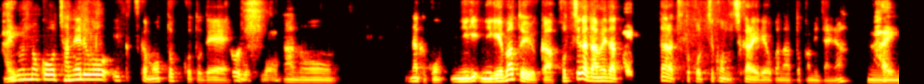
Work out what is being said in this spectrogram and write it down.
はい自分のこう、チャンネルをいくつか持っとくことで、そうですね。あの、なんかこう、逃げ、逃げ場というか、こっちがダメだったら、ちょっとこっち今度力入れようかなとかみたいな。うんはい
